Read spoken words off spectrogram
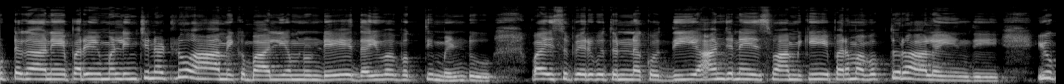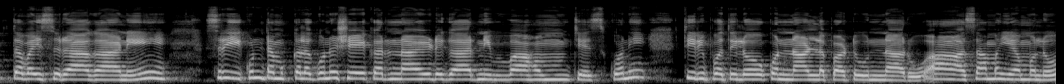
పుట్టగానే పరిమళించినట్లు ఆమెకు బాల్యం నుండే దైవభక్తి మెండు. వయసు పెరుగుతున్న కొద్దీ ఆంజనేయ స్వామికి పరమ భక్తురాలయ్యింది యుక్త వయసు రాగానే శ్రీ కుంటముక్కల గుణశేఖర్ నాయుడు గారిని వివాహం చేసుకొని తిరుపతిలో కొన్నాళ్ళ పాటు ఉన్నారు. ఆ సమయంలో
